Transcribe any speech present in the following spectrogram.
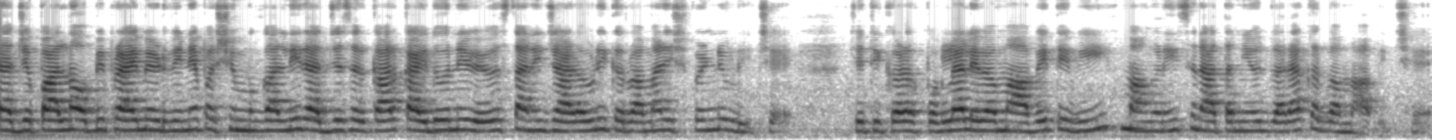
રાજ્યપાલનો અભિપ્રાય મેળવીને પશ્ચિમ બંગાળની રાજ્ય સરકાર કાયદો અને વ્યવસ્થાની જાળવણી કરવામાં નિષ્ફળ નીવડી છે, જેથી કડક પગલાં લેવામાં આવે તેવી માંગણી સનાતનીઓ દ્વારા કરવામાં આવી છે.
